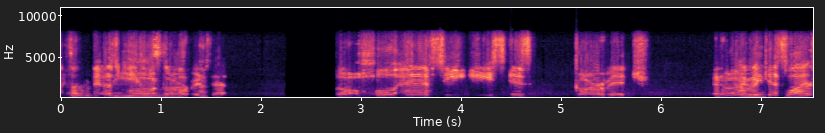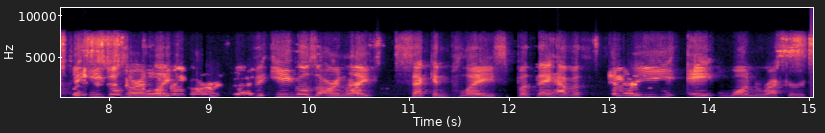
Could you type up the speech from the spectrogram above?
I thought you meant That's the Eagles. all The garbage. band. That, the whole NFC East is garbage. And whoever I mean, gets what? The Eagles are in, like-. The Eagles are in like second place, but they have a And they're- three-eight-one record.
